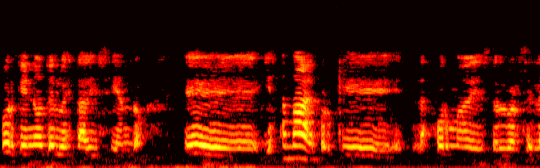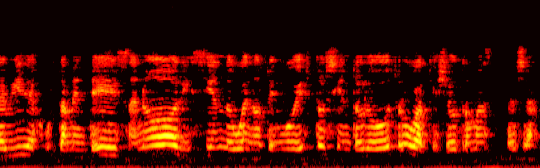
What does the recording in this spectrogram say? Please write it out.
porque no te lo está diciendo. Eh, y está mal porque la forma de salvarse la vida es justamente esa, ¿no? Diciendo, bueno, tengo esto, siento lo otro o aquello otro más allá.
